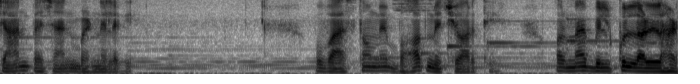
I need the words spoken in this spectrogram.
जान पहचान बढ़ने लगी। वो वास्तव में बहुत मेच्योर थी और मैं बिल्कुल लड़लड़।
